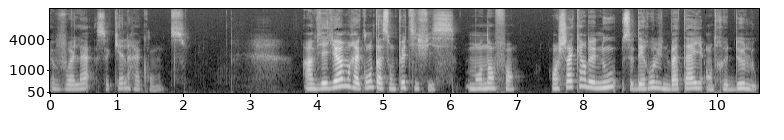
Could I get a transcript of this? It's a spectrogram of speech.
Voilà ce qu'elle raconte. Un vieil homme raconte à son petit-fils Mon enfant, en chacun de nous se déroule une bataille entre deux loups.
